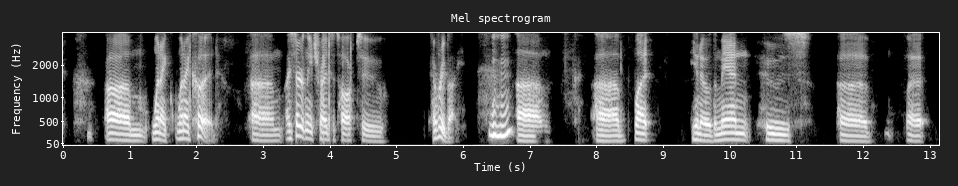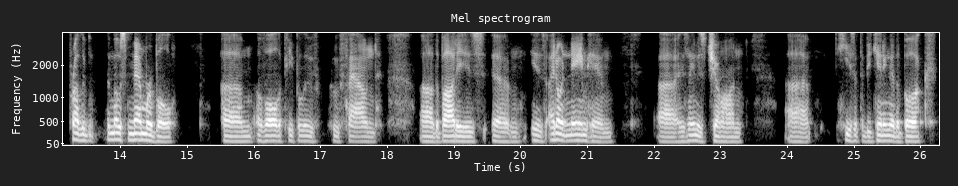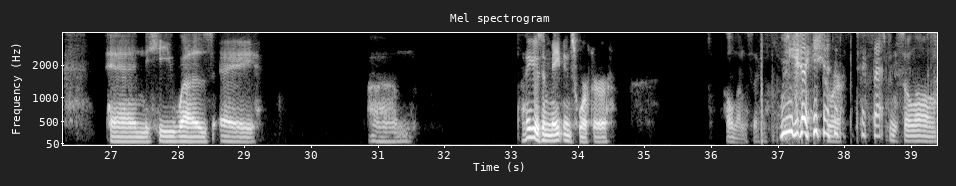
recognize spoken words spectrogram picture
Um, when I when I could, um, I certainly tried to talk to everybody. Mhm. Um, uh, but you know, the man who's uh, uh, probably the most memorable um, of all the people who who found uh, the bodies um, is I don't name him. Uh, his name is John. Uh, he's at the beginning of the book, and he was a um, I think he was a maintenance worker. Hold on a second. Sure. That. It's been so long.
